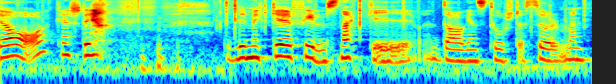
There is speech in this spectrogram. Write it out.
ja, kanske det. Det blir mycket filmsnack i dagens torsdagssurr, men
